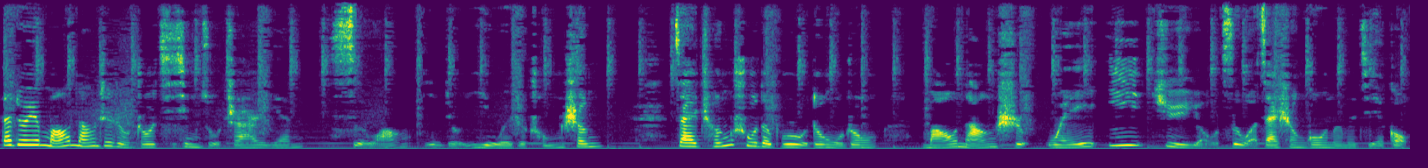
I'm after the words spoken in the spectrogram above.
但对于毛囊这种周期性组织而言，死亡也就意味着重生。在成熟的哺乳动物中，毛囊是唯一具有自我再生功能的结构。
